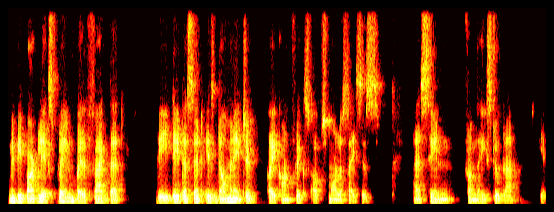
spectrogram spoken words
may be partly explained by the fact that the dataset is dominated by conflicts of smaller sizes, as seen from the histogram here.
